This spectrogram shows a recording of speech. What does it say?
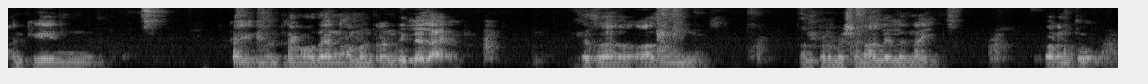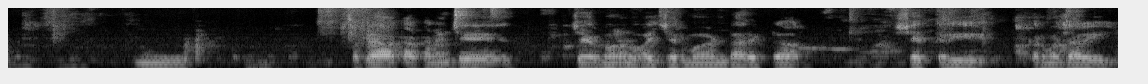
आणखीन काही मंत्री महोदयांना आमंत्रण दिलेलं आहे. त्याचं अजून कन्फर्मेशन आलेलं नाही. परंतु सगळ्या कारखान्यांचे चेअरमन व्हाईस चेअरमन डायरेक्टर शेतकरी कर्मचारी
